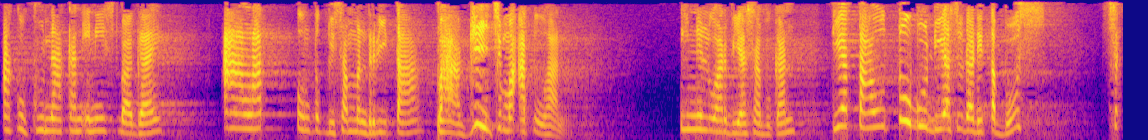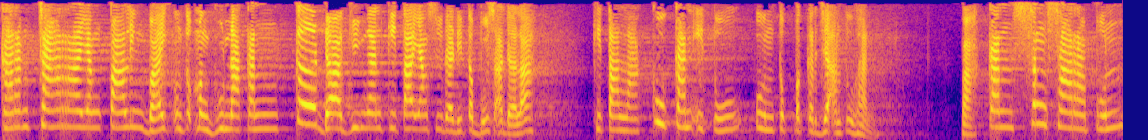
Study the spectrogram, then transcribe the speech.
Aku gunakan ini sebagai alat untuk bisa menderita bagi jemaat Tuhan. Ini luar biasa bukan? Dia tahu tubuh dia sudah ditebus. Sekarang cara yang paling baik untuk menggunakan kedagingan kita yang sudah ditebus adalah kita lakukan itu untuk pekerjaan Tuhan. Bahkan sengsara pun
